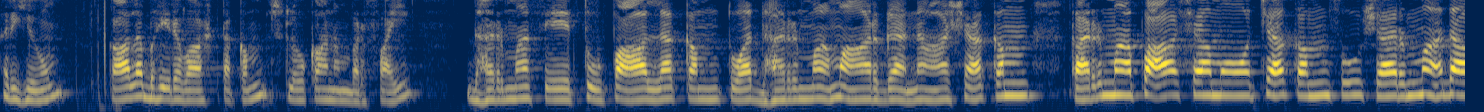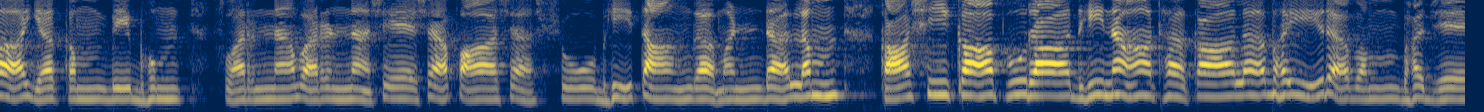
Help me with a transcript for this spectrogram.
हरिः ओं कालभैरवाष्टकं श्लोका नम्बर् फैव् धर्मसेतुपालकं त्वधर्ममार्गनाशकं कर्मपाशमोचकं सुशर्मदायकं विभुं स्वर्णवर्णशेषपाशशोभिताङ्गमण्डलं कालभैरवं भजे।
